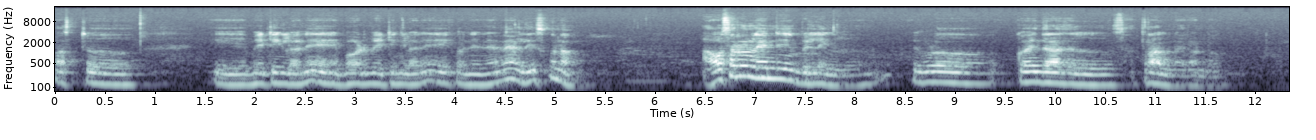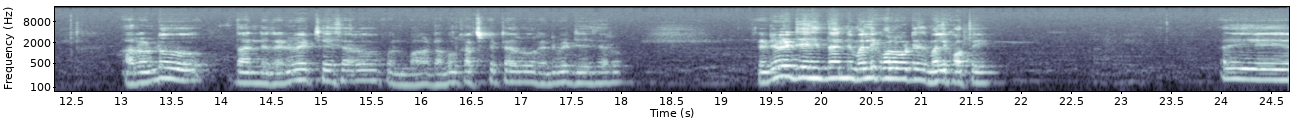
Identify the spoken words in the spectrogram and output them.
ఫస్ట్ ఈ మీటింగ్లోనే బోర్డు మీటింగ్లోనే కొన్ని నిర్ణయాలు తీసుకున్నాం. అవసరం లేని బిల్డింగ్లు. ఇప్పుడు గోవిందరాజుల సత్రాలు ఉన్నాయి రెండు. ఆ రెండు దాన్ని రెనోవేట్ చేశారు కొన్ని బాగా డబ్బులు ఖర్చు పెట్టారు రెనోవేట్ చేశారు. రెనోవేట్ చేసిన దాన్ని మళ్ళీ కొలగొట్టేది మళ్ళీ కొత్తవి అది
